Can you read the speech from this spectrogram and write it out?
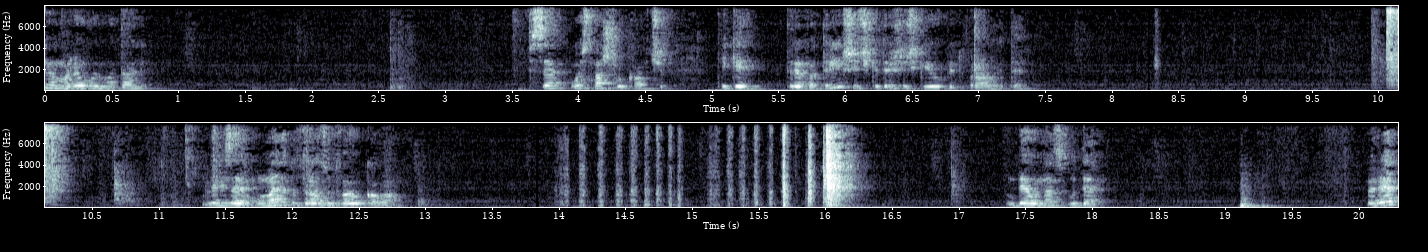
вимальовуємо далі. Все, ось наш рукавчик. Тільки треба трішечки-трішечки його підправити. Вирізаємо. У мене тут зразу два рукава. Де у нас буде вперед?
